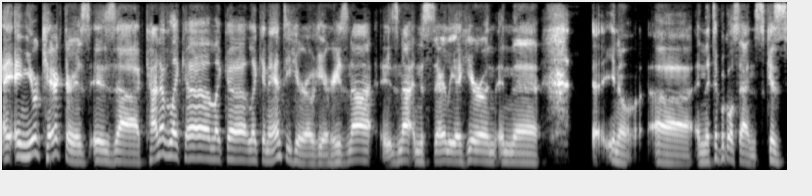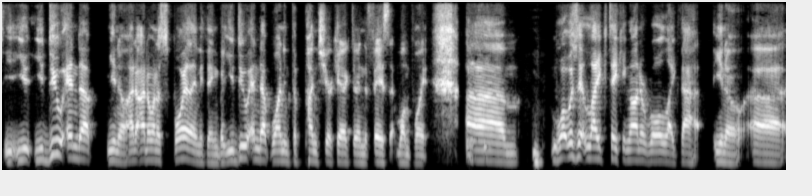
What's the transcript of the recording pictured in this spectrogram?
and your character is is uh, kind of like a like a like an anti-hero here. He's not is not necessarily a hero in, in the uh, you know uh, in the typical sense because you you do end up you know i, I don't want to spoil anything but you do end up wanting to punch your character in the face at one point. Um, what was it like taking on a role like that? You know uh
